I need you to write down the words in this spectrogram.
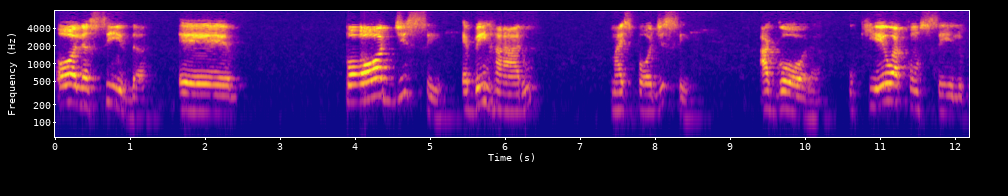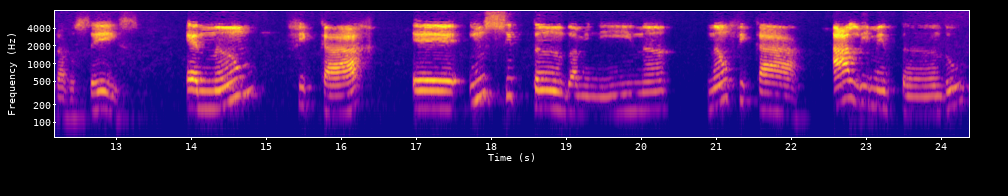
Olha, Cida, é... pode ser, é bem raro, mas pode ser. Agora, o que eu aconselho para vocês é não ficar é, incitando a menina, não ficar alimentando,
